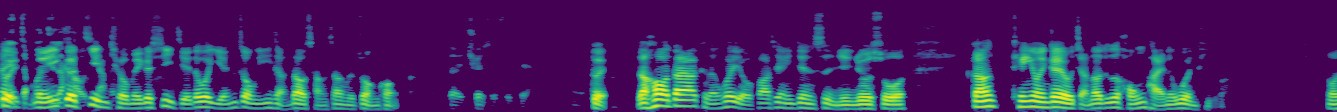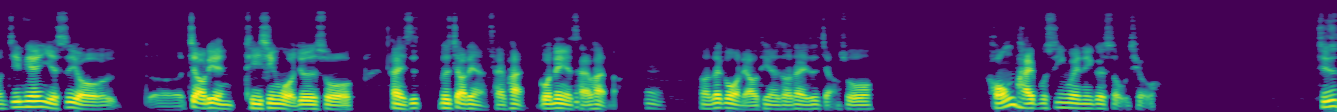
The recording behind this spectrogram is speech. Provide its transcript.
对每一个进球，每个细节都会严重影响到场上的状况。对，确实是这样。对，然后大家可能会有发现一件事情，就是说，刚刚天佑应该有讲到，就是红牌的问题嘛。我今天也是有呃教练提醒我，就是说他也是不是教练啊，裁判，国内的裁判嘛。嗯，然后在跟我聊天的时候，他也是讲说。红牌不是因为那个手球，其实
